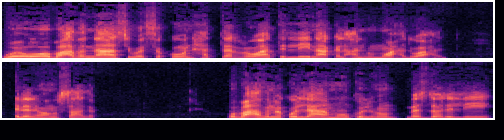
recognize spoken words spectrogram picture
وبعض الناس يوثقون حتى الرواة اللي ناقل عنهم واحد واحد إلى الإمام الصادق. وبعضهم يقول لا مو كلهم بس دول اللي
